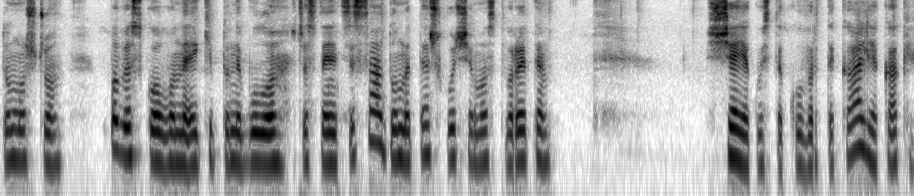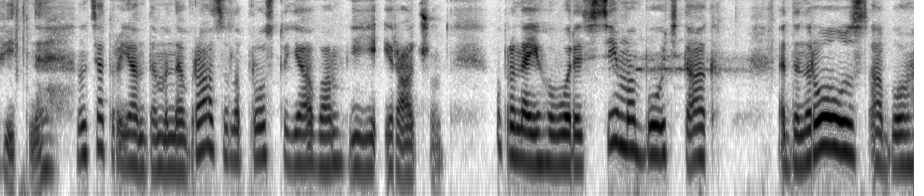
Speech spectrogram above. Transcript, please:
тому що обов'язково, на які б то не було частинці саду, ми теж хочемо створити ще якусь таку вертикаль, яка квітне. Ну, ця троянда мене вразила, просто я вам її і раджу. Ну, про неї говорять всі, мабуть, так. Еден Роуз або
